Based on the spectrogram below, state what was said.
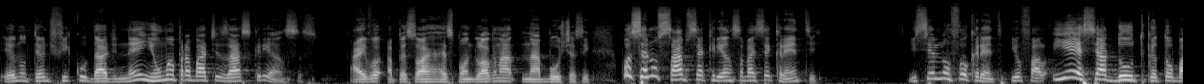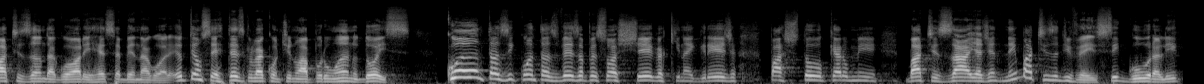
eu não tenho dificuldade nenhuma para batizar as crianças. Aí a pessoa responde logo na, na bucha assim: Você não sabe se a criança vai ser crente. E se ele não for crente? E eu falo: E esse adulto que eu estou batizando agora e recebendo agora? Eu tenho certeza que ele vai continuar por um ano, dois? Quantas e quantas vezes a pessoa chega aqui na igreja, pastor, eu quero me batizar, e a gente nem batiza de vez, segura ali.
